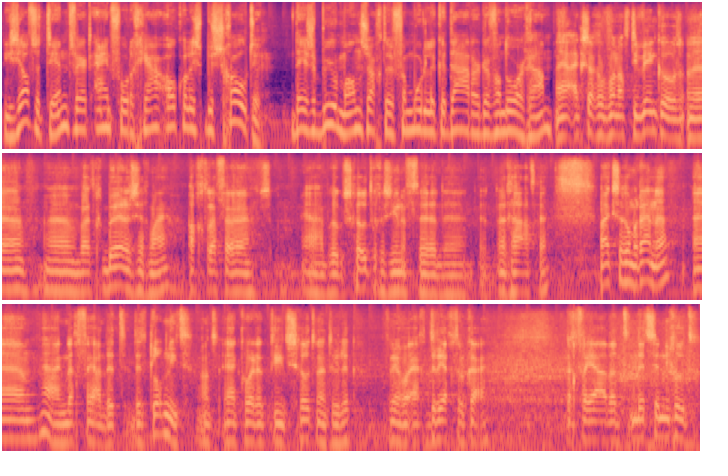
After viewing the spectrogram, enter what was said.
Diezelfde tent werd eind vorig jaar ook al eens beschoten. Deze buurman zag de vermoedelijke dader er vandoor gaan. Nou ja, ik zag hem vanaf die winkel uh, uh, waar het gebeurde, zeg maar. Achteraf uh, ja, heb ik ook de schoten gezien of de, de, gaten. Maar ik zag hem rennen. ja, ik dacht van ja, dit, dit klopt niet. Want ja, ik hoorde ook die schoten natuurlijk. Ieder geval echt drie achter elkaar dacht van ja, dat, dit zit niet goed.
